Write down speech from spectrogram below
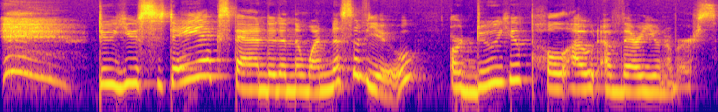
do you stay expanded in the oneness of you, or do you pull out of their universe?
